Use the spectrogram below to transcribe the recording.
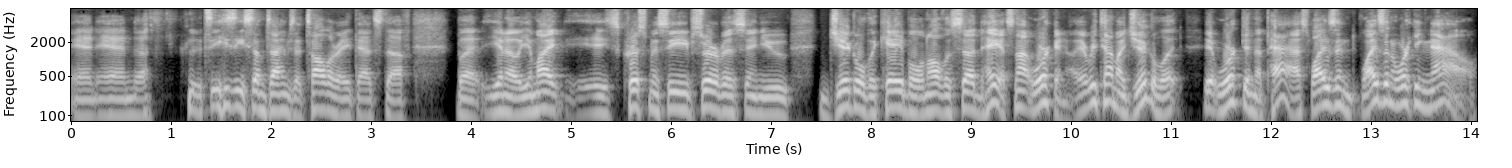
And and uh, it's easy sometimes to tolerate that stuff but you know you might it's christmas eve service and you jiggle the cable and all of a sudden hey it's not working. Every time i jiggle it it worked in the past. Why isn't why isn't it working now?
